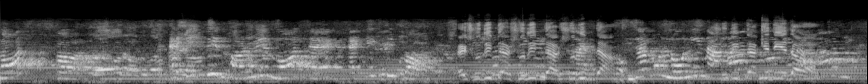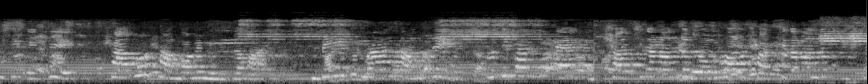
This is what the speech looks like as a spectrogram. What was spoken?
মত পথ এক একটি ধর্মের মত এক এক একটি পথ এই সুদীপ দা সুদীপ দা সুদীপ দা যেমন ননী দিয়ে দাও। নানা দিক থেকে এসে সাগর সঙ্গমে মিলিত হয়। বেদ পুরাণ তন্ত্রে প্রতিপাদ্য এক সচ্চিদানন্দ ব্রহ্ম সচ্চিদানন্দ কৃষ্ণ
